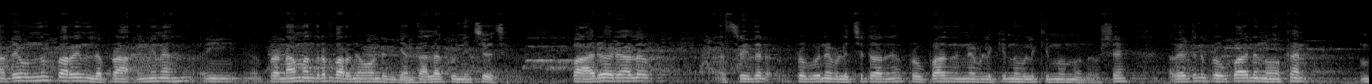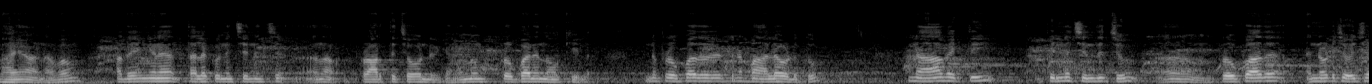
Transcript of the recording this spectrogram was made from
അദ്ദേഹം ഒന്നും പറയുന്നില്ല. ഇങ്ങനെ ഈ പ്രണാമന്ത്രം പറഞ്ഞുകൊണ്ടിരിക്കാൻ തല കുനിച്ചു വെച്ച്. അപ്പൊ ആരോ ഒരാൾ ശ്രീധർ പ്രഭുവിനെ വിളിച്ചിട്ട് പറഞ്ഞു പ്രഭുപാദ് നിന്നെ വിളിക്കുന്നു വിളിക്കുന്നു എന്നുണ്ട് പക്ഷെ അദ്ദേഹത്തിന് പ്രഭുപാദിനെ നോക്കാൻ ഭയമാണ്. അപ്പം അദ്ദേഹം ഇങ്ങനെ തല കുനിച്ചിനിച്ച് പ്രാർത്ഥിച്ചുകൊണ്ടിരിക്കുകയാണ്. ഒന്നും പ്രഭുപാദിനെ നോക്കിയില്ല. പിന്നെ പ്രഭുപാദ് അദ്ദേഹത്തിന് മാല കൊടുത്തു. പിന്നെ ആ വ്യക്തി പിന്നെ ചിന്തിച്ചു പ്രഭുപാദ് എന്നോട് ചോദിച്ചു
